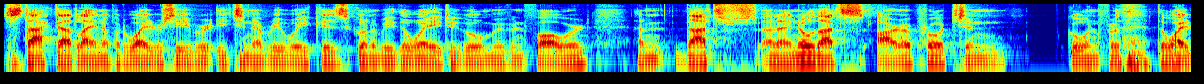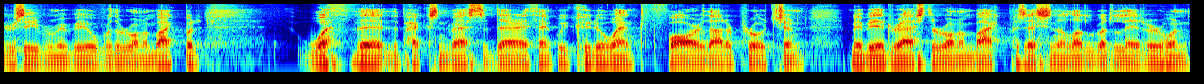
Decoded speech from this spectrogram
stack that lineup at wide receiver each and every week is going to be the way to go moving forward. And that's and I know that's our approach in going for the wide receiver maybe over the running back, but with the the picks invested there, I think we could have went for that approach and maybe addressed the running back position a little bit later when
